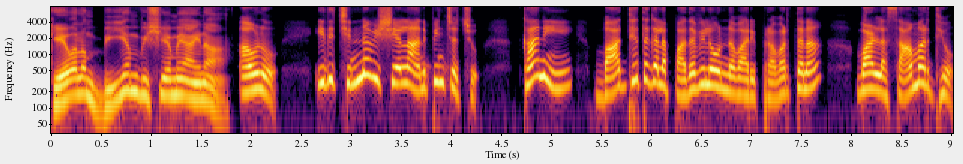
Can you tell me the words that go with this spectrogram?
కేవలం బియ్యం విషయమే అయినా. అవును. ఇది చిన్న విషయంలా అనిపించొచ్చు. కాని బాధ్యతగల పదవిలో ఉన్నవారి ప్రవర్తన వాళ్ళ సామర్థ్యం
